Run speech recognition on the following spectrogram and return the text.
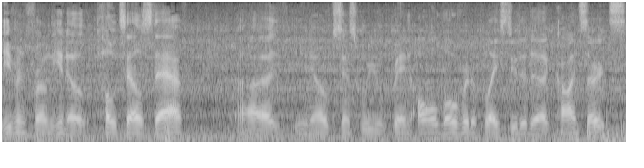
even from, you know, hotel staff, uh, you know, since we've been all over the place due to the concerts.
